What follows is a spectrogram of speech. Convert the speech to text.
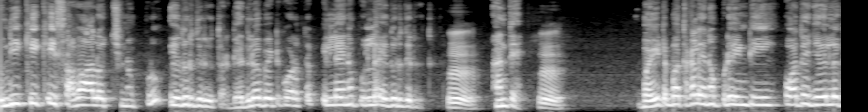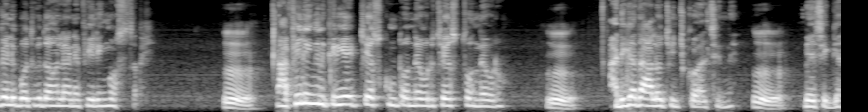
ఉనికికి సవాలు వచ్చినప్పుడు ఎదురు తిరుగుతారు. గదిలో పెట్టి కొడితే పిల్లైన పుల్ల ఎదురు తిరుగుతారు అంతే. బయట బతకలేనప్పుడు ఏంటి? పోతే జైల్లోకి వెళ్ళి బతుకుదాంలే అనే ఫీలింగ్ వస్తుంది. ఆ ఫీలింగ్ని క్రియేట్ చేసుకుంటుంది ఎవరు? చేస్తుంది ఎవరు? అది కదా ఆలోచించుకోవాల్సింది. బేసిక్గా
